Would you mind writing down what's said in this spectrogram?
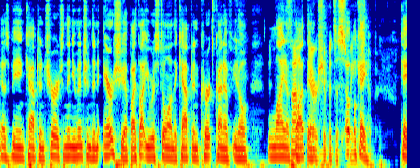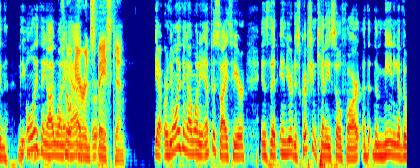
as being Captain Church, and then you mentioned an airship, I thought you were still on the Captain Kirk kind of, you know, line it's of thought there. Airship, it's a spaceship. Oh, okay. Okay. The only thing I want to no add, air in space, Ken. Yeah, or the only thing I want to emphasize here is that in your description, Kenny, so far, uh, the, the, meaning of the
